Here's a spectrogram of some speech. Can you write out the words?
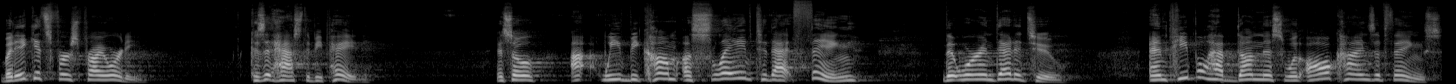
but it gets first priority because it has to be paid. And so I, we've become a slave to that thing that we're indebted to. And people have done this with all kinds of things.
